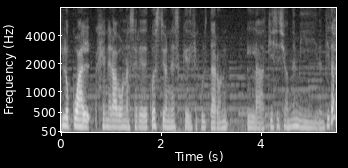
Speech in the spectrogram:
lo cual generaba una serie de cuestiones que dificultaron la adquisición de mi identidad.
